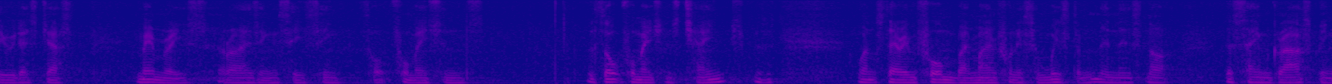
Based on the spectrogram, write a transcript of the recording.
Viewed as just memories arising, ceasing, thought formations. The thought formations change once they're informed by mindfulness and wisdom, then there's not the same grasping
